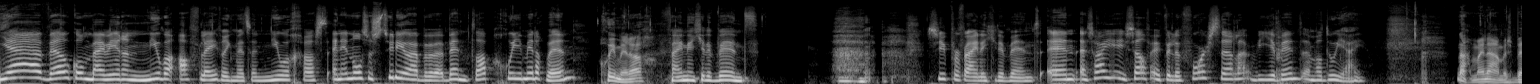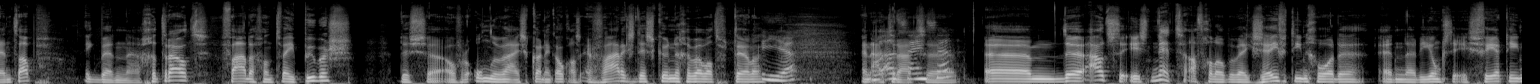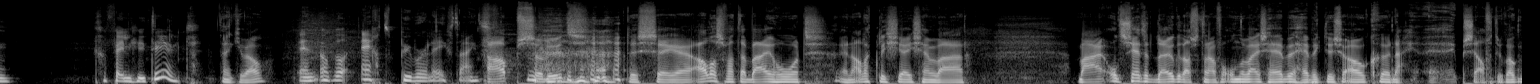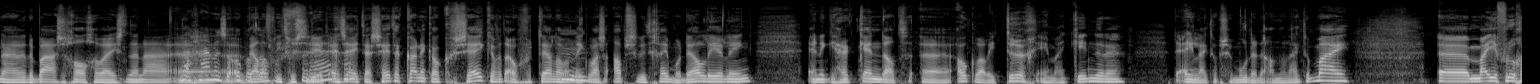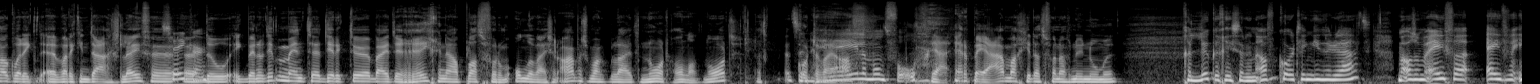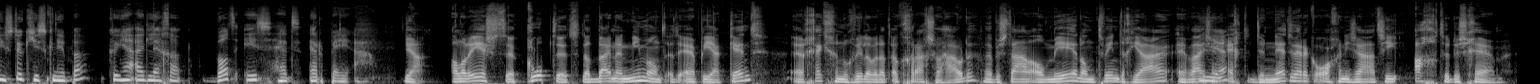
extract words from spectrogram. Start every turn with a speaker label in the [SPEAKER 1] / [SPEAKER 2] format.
[SPEAKER 1] Ja, welkom bij weer een nieuwe aflevering met een nieuwe gast. En in onze studio hebben we Ben Tap. Goedemiddag Ben.
[SPEAKER 2] Goedemiddag.
[SPEAKER 3] Fijn dat je er bent.
[SPEAKER 1] Super fijn dat je er bent. En eh, zou je jezelf even willen voorstellen wie je bent en wat doe jij?
[SPEAKER 2] Nou, mijn naam is Ben Tap. Ik ben eh, getrouwd, vader van twee pubers. Dus eh, over onderwijs kan ik ook als ervaringsdeskundige wel wat vertellen.
[SPEAKER 3] Ja.
[SPEAKER 2] En
[SPEAKER 3] Hoe oud
[SPEAKER 2] eh, ehm, de oudste is net afgelopen week 17 geworden en eh, de jongste is 14.
[SPEAKER 3] Gefeliciteerd.
[SPEAKER 2] Dankjewel.
[SPEAKER 1] En ook wel echt puberleeftijd.
[SPEAKER 2] Absoluut. dus eh, alles wat daarbij hoort en alle clichés zijn waar. Maar ontzettend leuk, want als we het nou over onderwijs hebben, heb ik dus ook, eh, nou, eh, ik ben zelf natuurlijk ook naar de basisschool geweest en daarna
[SPEAKER 1] Daar gaan we
[SPEAKER 2] eh,
[SPEAKER 1] ook
[SPEAKER 2] wel of niet gestudeerd, cetera, et cetera. Kan ik ook zeker wat over vertellen, want
[SPEAKER 1] Hmm.
[SPEAKER 2] ik was absoluut geen modelleerling. En ik herken dat ook wel weer terug in mijn kinderen. De een lijkt op zijn moeder, de ander lijkt op mij. Eh, maar je vroeg ook wat ik, eh, wat ik in het dagelijks leven eh, doe. Ik ben op dit moment directeur bij het regionaal platform Onderwijs en Arbeidsmarktbeleid Noord-Holland-Noord. Dat korten wij
[SPEAKER 1] een
[SPEAKER 2] af.
[SPEAKER 1] hele mond vol.
[SPEAKER 2] Ja, RPA mag je dat vanaf nu noemen.
[SPEAKER 3] Gelukkig is er een afkorting inderdaad. Maar als we hem even, even in stukjes knippen, kun je uitleggen, wat is het RPA?
[SPEAKER 2] Ja, allereerst klopt het dat bijna niemand het RPA kent. Eh, gek genoeg willen we dat ook graag zo houden. We bestaan al meer dan 20 jaar en wij zijn echt de netwerkorganisatie achter de schermen.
